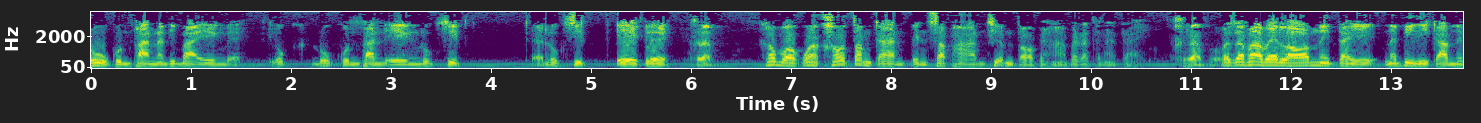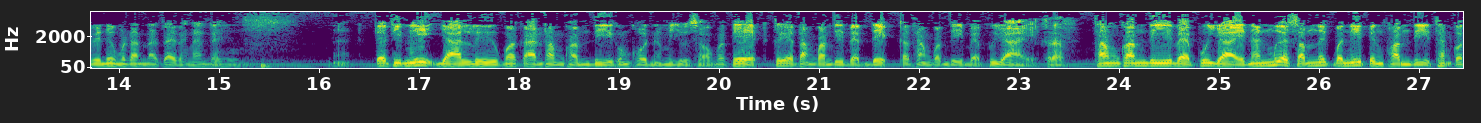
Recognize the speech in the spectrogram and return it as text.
ลูกขุนพันธ์อธิบายเองเลยลูกลูกขุนพันธ์เอง ลูกศิษย์เอ่อลูกศิษย์เอกเลย ครับ เขาบอกว่าเขาต้องการเป็นสะพานเชื่อมต่อไปหาพระรัตนตรัยครับผมเพราะสภาพแวดล้อมในในในพิธีกรรมในยเป็นเรื่องพระรัตนตรัยทั้งนั้นเลยอืมนะ แต่ทีนี้อย่าลืมว่าการทำความดีของคนนะมีอยู่สองประเภทคือจะทำความดีแบบเด็กกับทำความดีแบบผู้ใหญ่ครับทำความดีแบบผู้ใหญ่นั้นเมื่อสำนึกวันนี้เป็นความดีท่านก็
